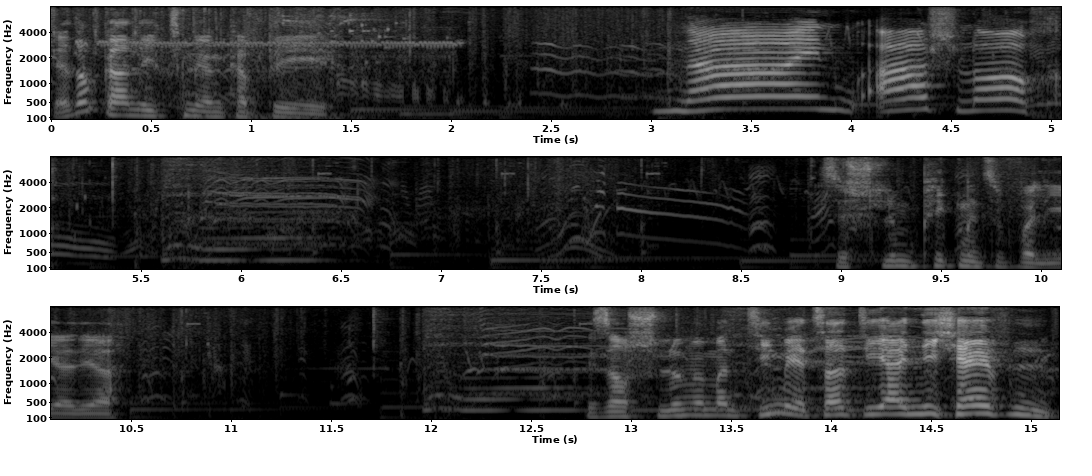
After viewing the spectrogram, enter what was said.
Der hat doch gar nichts mehr im KP. Nein, du Arschloch. Es ist schlimm, Pigment zu verlieren, ja. Ist auch schlimm, wenn man Teammates hat, die einen nicht helfen.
